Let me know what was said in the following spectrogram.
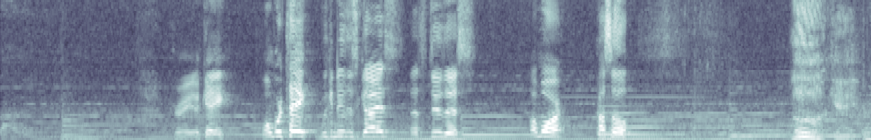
love. Great. Okay. One more take. We can do this, guys. Let's do this. One more. Hustle. Okay.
